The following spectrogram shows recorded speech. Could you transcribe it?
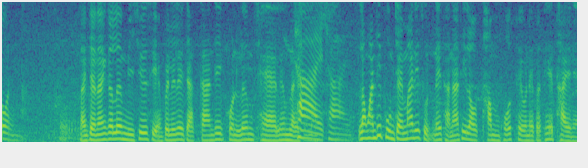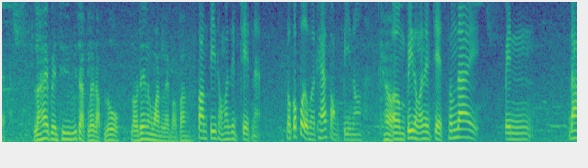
ต้นค่ะ หลังจากนั้นก็เริ่มมีชื่อเสียงไปเรื่อยๆจากการที่คนเริ่มแชร์เริ่มอะไรใช่ไหมใช่รางวัลที่ภูมิใจมากที่สุดในฐานะที่เราทำโฮสเทลในประเทศไทยเนี่ยและให้เป็นที่รู้จักระดับโลก เราได้รางวัลอะไรมาบ้าง ตอนปี 2017น่ะเราก็เปิดมาแค่ 2 ปีเนาะครับ เอิ่มปี 2017ส้มได้เป็นได้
